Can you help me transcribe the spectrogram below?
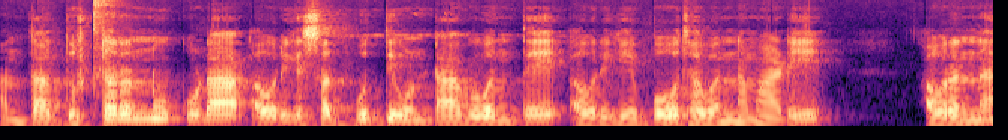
ಅಂಥ ದುಷ್ಟರನ್ನು ಕೂಡ ಅವರಿಗೆ ಸದ್ಬುದ್ಧಿ ಉಂಟಾಗುವಂತೆ ಅವರಿಗೆ ಬೋಧವನ್ನು ಮಾಡಿ ಅವರನ್ನು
